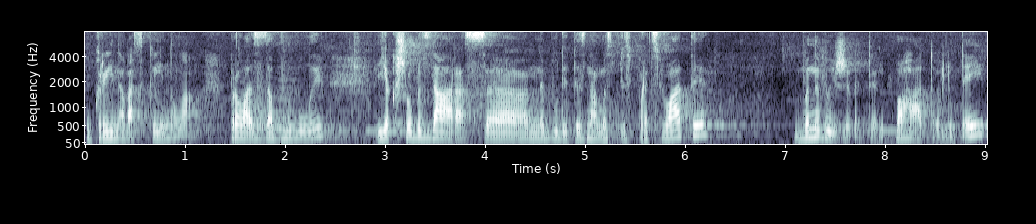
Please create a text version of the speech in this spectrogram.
Україна вас кинула, про вас забули. Якщо ви зараз е, не будете з нами співпрацювати, ви не виживете. Багато людей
